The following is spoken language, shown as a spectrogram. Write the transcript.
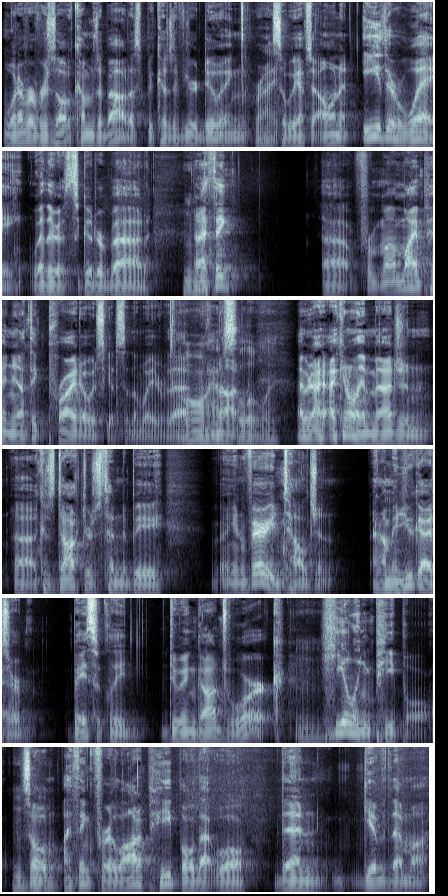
whatever result comes about us because of your doing. Right. So we have to own it either way, whether it's good or bad. Mm-hmm. And I think uh, from my opinion, I think pride always gets in the way of that. Oh, absolutely. Not, I mean, I, I, can only imagine because uh, doctors tend to be, you know, very intelligent, and I mean, you guys are basically doing God's work, mm-hmm. healing people. Mm-hmm. So I think for a lot of people, that will then give them a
